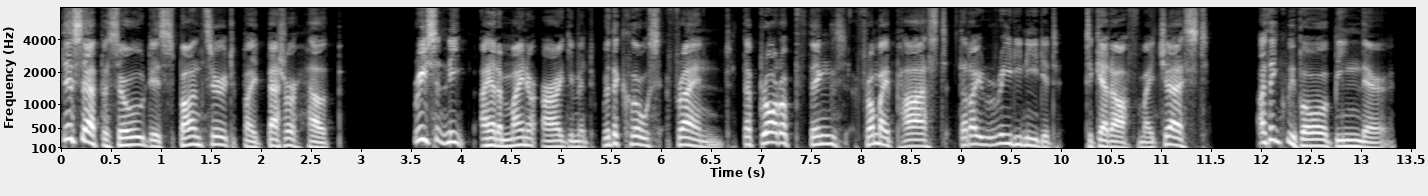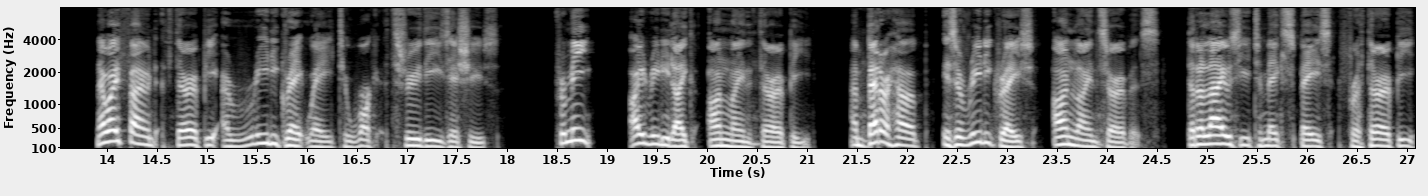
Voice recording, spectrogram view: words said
This episode is sponsored by BetterHelp. Recently, I had a minor argument with a close friend that brought up things from my past that I really needed to get off my chest. I think we've all been there. Now, I found therapy a really great way to work through these issues. For me, I really like online therapy, and BetterHelp is a really great online service that allows you to make space for therapy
